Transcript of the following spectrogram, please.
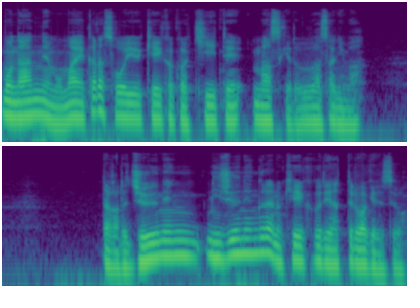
もう何年も前からそういう計画は聞いてますけど噂には。だから10年20年ぐらいの計画でやってるわけですよ。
